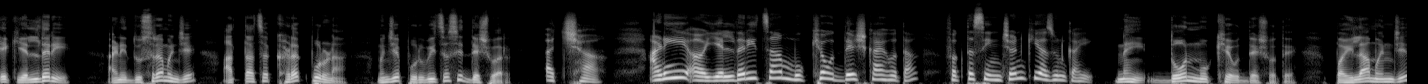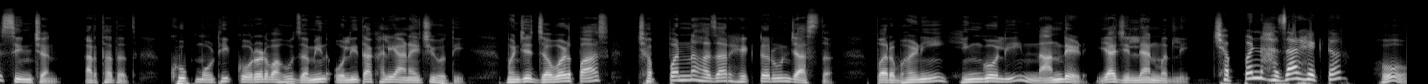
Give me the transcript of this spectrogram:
एक येलदरी आणि दुसरं म्हणजे आत्ताचं खडकपूर्णा म्हणजे पूर्वीचं सिद्धेश्वर. अच्छा. आणि येलदरीचा मुख्य उद्देश काय होता? फक्त सिंचन की अजून काही? नाही दोन मुख्य उद्देश होते. पहिला म्हणजे सिंचन अर्थातच खूप मोठी कोरडवाहू जमीन ओलिताखाली आणायची होती. म्हणजे जवळपास छप्पन्न हजार हेक्टरहून जास्त. परभणी हिंगोली नांदेड या जिल्ह्यांमधली. छप्पन हजार हेक्टर? हो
